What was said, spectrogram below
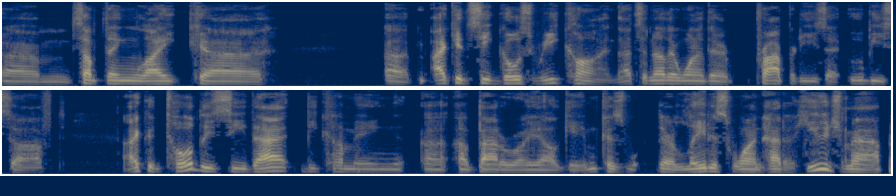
um, something like uh, uh, I could see Ghost Recon. That's another one of their properties at Ubisoft. I could totally see that becoming a, a battle royale game because their latest one had a huge map,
